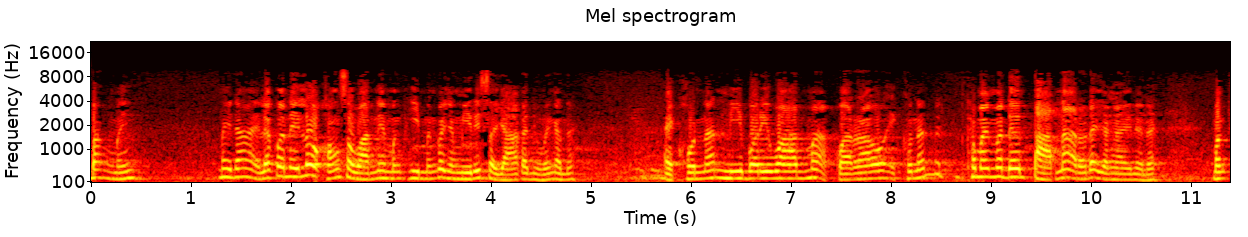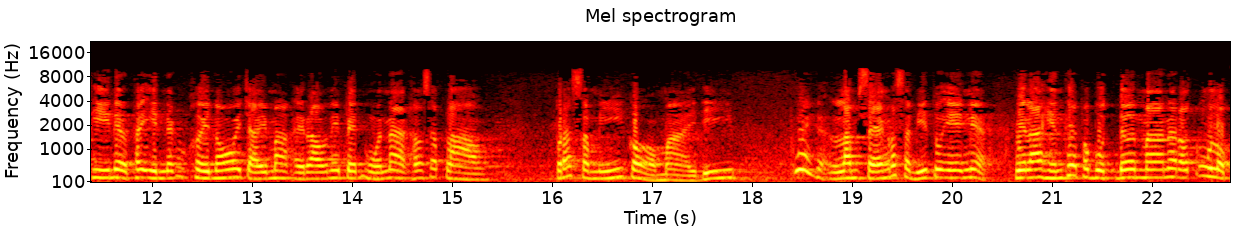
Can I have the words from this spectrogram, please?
บ้างไหม ไม่ได้ แล้วก็ในโลกของสวรรค์เนี่ยบางทีมันก็ยังมีริษยากันอยู่เหมือนกันนะไอคนนั้นมีบริวารมากกว่าเราไอคนนั้นทำไมมาเดินปาดหน้าเราได้ยังไงเนี่ยนะบางทีเนี่ยพระอินทร์เนี่ยเขาเคยน้อยใจมากไอเรานี่เป็นหัวหน้าเขาซะเปล่ารัศมีก็หมายดี ลำแสงรัศมีตัวเองเนี่ย เวลาเห็นเทพบุตรเดินมานะเราต้องหลบ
